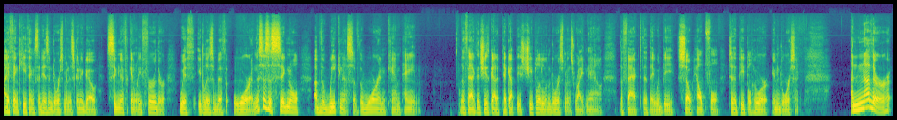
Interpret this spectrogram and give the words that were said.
I think he thinks that his endorsement is going to go significantly further with Elizabeth Warren. This is a signal of the weakness of the Warren campaign. The fact that she's got to pick up these cheap little endorsements right now, the fact that they would be so helpful to the people who are endorsing. Another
